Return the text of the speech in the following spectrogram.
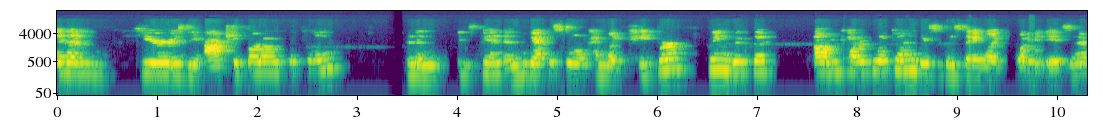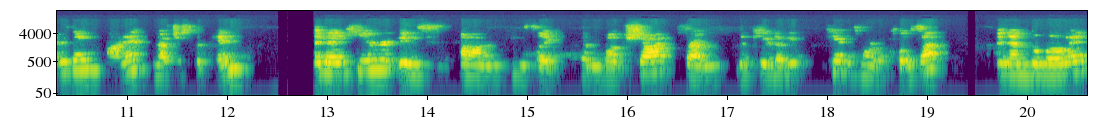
And then here is the actual photo of the plane. And then his pin, and we get this little kind of like paper thing with the um, caterpillar pin, basically saying like what it is and everything on it, not just the pin. And then here is um, he's like the mug shot from the POW camp. It's more of a close up. And then below it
